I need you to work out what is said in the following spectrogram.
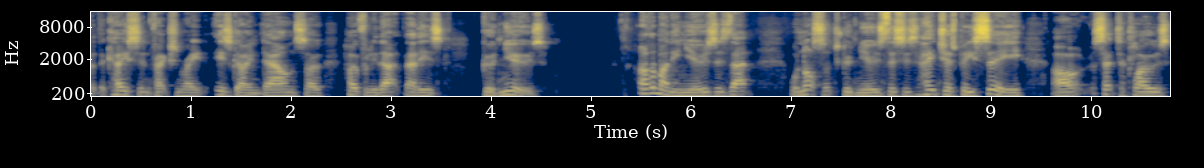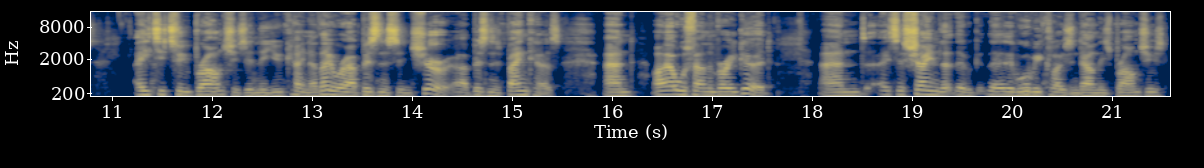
but the case infection rate is going down. So hopefully that, that is good news. Other money news is that, well, not such good news. This is HSBC are set to close 82 branches in the UK. Now they were our business insurer, uh, business bankers, and I always found them very good. And it's a shame that they, they will be closing down these branches.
